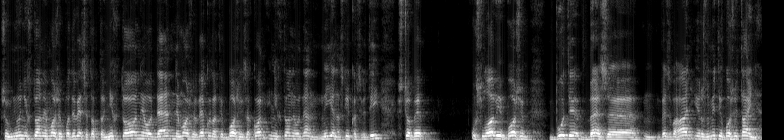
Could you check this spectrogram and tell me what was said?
що в нього ніхто не може подивитися. Тобто ніхто не один не може виконати Божий закон, і ніхто не один не є наскільки святий, щоб у Слові Божим бути без, е, без вагань і розуміти Божі тайни.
